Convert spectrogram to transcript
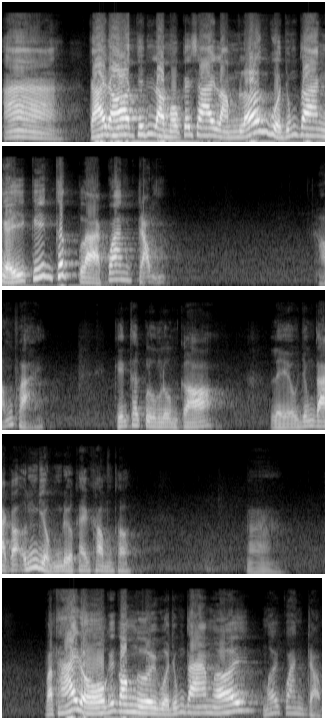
À cái đó chính là một cái sai lầm lớn của chúng ta nghĩ kiến thức là quan trọng. Không phải. Kiến thức luôn luôn có. Liệu chúng ta có ứng dụng được hay không thôi? À và thái độ cái con người của chúng ta mới mới quan trọng.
